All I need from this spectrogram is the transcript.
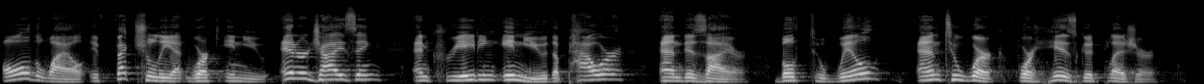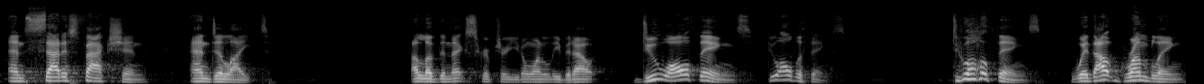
all the while effectually at work in you, energizing and creating in you the power and desire, both to will and to work for his good pleasure and satisfaction and delight. I love the next scripture. You don't want to leave it out. Do all things, do all the things, do all things without grumbling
